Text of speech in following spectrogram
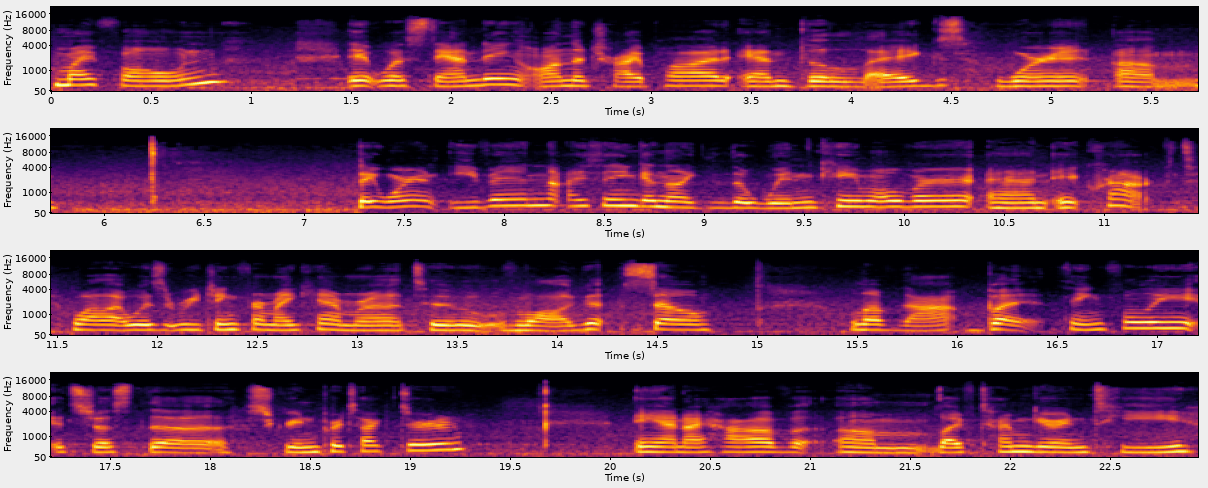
my phone. It was standing on the tripod and the legs weren't um they weren't even i think and like the wind came over and it cracked while i was reaching for my camera to vlog. So love that. But thankfully it's just the screen protector. And I have um, lifetime guarantee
